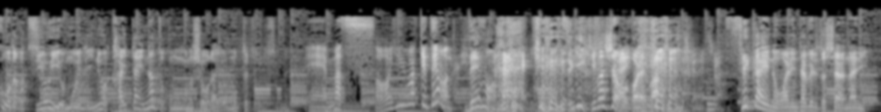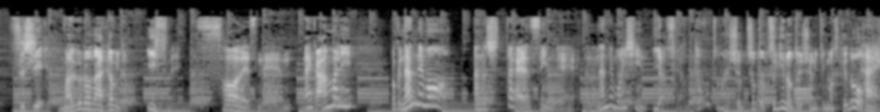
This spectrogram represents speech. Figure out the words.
構だから強い思いで犬は飼いたいなと今後の将来を思ってるってことですよね。えー、まあそういうわけでもない。でもねはい。次行きましょう、はい。これは。よろしくお願いします。世界の終わりに食べるとしたら何？寿司マグロの赤身と。いいっすね。そうですね。なんかあんまり僕何でもあの知ったが安いんであの何でも美味しいんいやそんなことないでしょ。ちょっと次のと一緒に行きますけど、はい。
